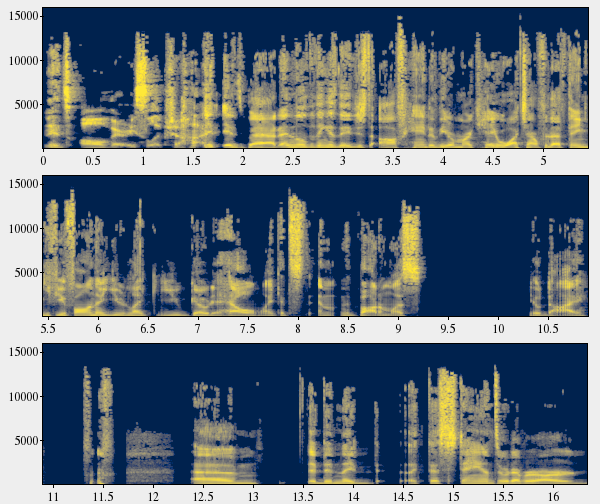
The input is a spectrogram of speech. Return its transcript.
It's all very slipshot. it, it's bad. And the thing is, they just offhandedly remark, "Hey, watch out for that thing. If you fall in there, you like you go to hell. Like it's um, bottomless. You'll die." um, and then they like the stands or whatever are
